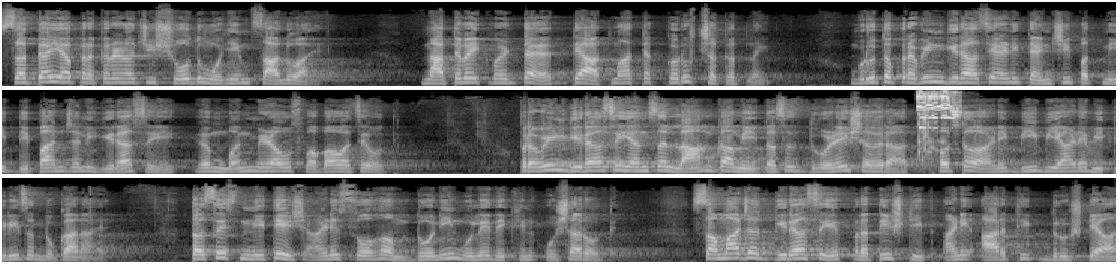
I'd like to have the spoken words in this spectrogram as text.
सध्या या प्रकरणाची शोध मोहीम चालू आहे. नातेवाईक म्हणतायत ते आत्महत्या करूच शकत नाहीत. मृत प्रवीण गिरासे आणि त्यांची पत्नी दीपांजली गिरासे हे मनमिळाऊ स्वभावाचे होते. प्रवीण गिरासे यांचं लांबकामी तसंच धुळे शहरात खतं आणि बी बियाणे विक्रीचं दुकान आहे. तसेच नितेश आणि सोहम दोन्ही मुले देखील हुशार होते. समाजात गिरासे प्रतिष्ठित आणि आर्थिकदृष्ट्या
